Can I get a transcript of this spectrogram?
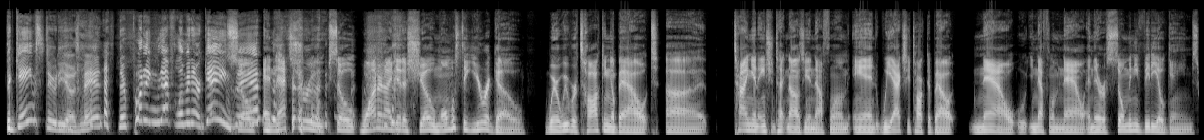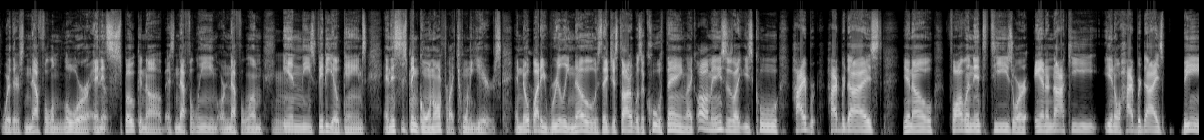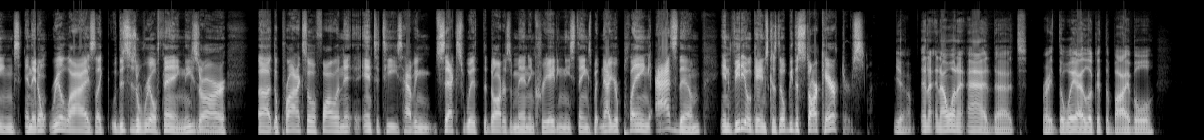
the game studios, man. They're putting Nephilim in their games, So, man. and that's true. So Juan and I did a show almost a year ago where we were talking about uh, tying in ancient technology and Nephilim, and we actually talked about now Nephilim now, and there are so many video games where there's Nephilim lore and it's spoken of as Nephilim or Nephilim Mm. in these video games, and this has been going on for like 20 years, and nobody really knows. They just thought it was a cool thing, like, oh man, these are like these cool hybrid hybridized, you know, fallen entities or Anunnaki, you know, hybridized beings, and they don't realize like this is a real thing. These are uh, the products of fallen entities having sex with the daughters of men and creating these things. But now you're playing as them in video games because they'll be the star characters. Yeah, and and I want to add that right the way I look at the Bible,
